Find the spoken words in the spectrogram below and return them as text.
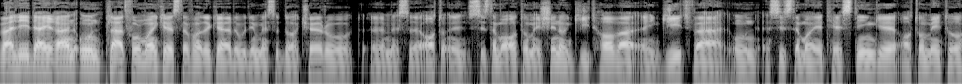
ولی دقیقا اون پلتفرمایی که استفاده کرده بودیم مثل Docker و مثل auto... سیستم اتوماسیون و Git ها و Git و اون سیستم های testing اتومات و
